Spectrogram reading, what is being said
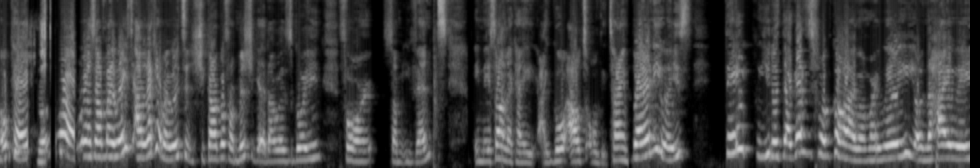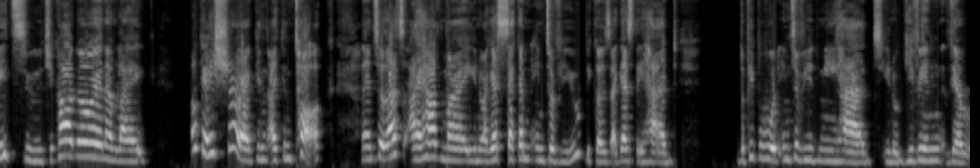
Okay. Sure. I was on my way. I was actually on my way to Chicago from Michigan. I was going for some events. It may sound like I, I go out all the time. But anyways, they, you know, I got this phone call. I'm on my way on the highway to Chicago and I'm like, okay, sure, I can, I can talk. And so that's, I have my, you know, I guess second interview because I guess they had, the people who had interviewed me had, you know, given their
